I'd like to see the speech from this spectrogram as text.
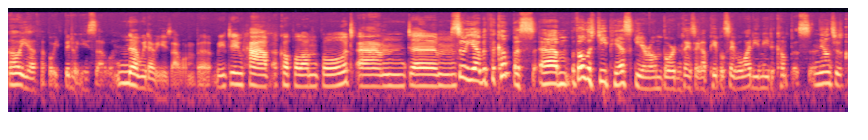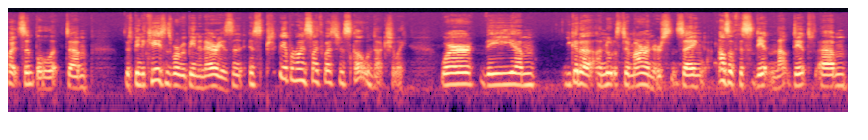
Oh yeah, but we, we don't use that one. no, we don't use that one. But we do have a couple on board, and um, So yeah, with the compass, um, with all this GPS gear on board and things like that, people say, "Well, why do you need a compass?" And the answer is quite simple. That um, there's been occasions where we've been in areas, and it's particularly up around southwestern Scotland actually, where the um, you get a, a notice to mariners saying, as of this date and that date, um,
